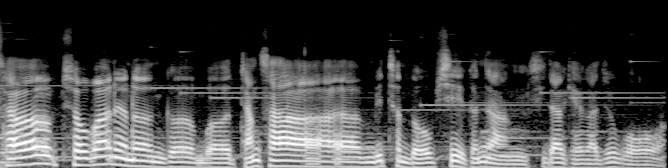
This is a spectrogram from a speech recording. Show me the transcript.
사업 초반에는 그 뭐 장사 미천도 없이 그냥 시작해가지고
